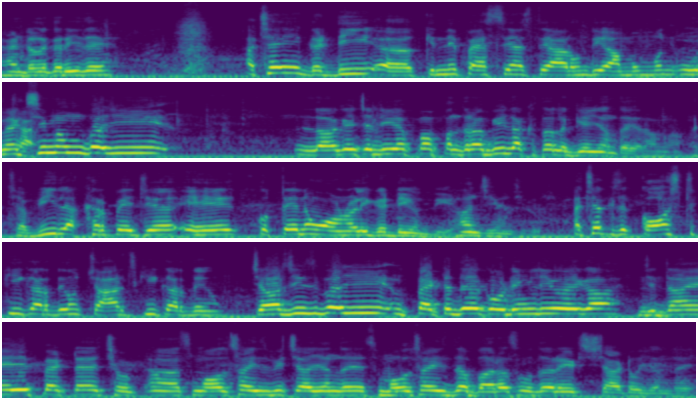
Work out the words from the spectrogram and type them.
ਹੈਂਡਲ ਕਰੀਦੇ ਅੱਛਾ ਇਹ ਗੱਡੀ ਅ, ਕਿੰਨੇ ਪੈਸਿਆਂ 'ਚ ਤਿਆਰ ਹੁੰਦੀ ਆ ਅਮੂਮਨ? ਕੁਛ- ਮੈਕਸਿਮਮ ਭਾਜੀ ਲਾ ਕੇ ਚੱਲੀਏ ਆਪਾਂ 15 20 ਲੱਖ ਤਾਂ ਲੱਗੇ ਜਾਂਦਾ ਯਾਰ ਆਰਾਮ ਅੱਛਾ 20 ਲੱਖ ਰੁਪਏ 'ਚ ਇਹ ਕੁੱਤੇ ਨੂੰ ਆਉਣ ਵਾਲੀ ਗੱਡੀ ਹੁੰਦੀ ਹੈ ਹਾਂਜੀ ਹਾਂਜੀ ਭਾਜੀ। ਅੱਛਾ ਕਾਸਟ ਕੀ ਕਰਦੇ ਹੋ? ਚਾਰਜ ਕੀ ਕਰਦੇ ਹੋ? ਚਾਰजेस ਭਾਜੀ ਪੈਟ ਦੇ ਅਕੋਰਡਿੰਗਲੀ ਹੋਏਗਾ। ਜਿੱਦਾਂ ਇਹ ਪੈਟ ਸਮਾਲ ਸਾਈਜ਼ ਵਿੱਚ ਆ ਜਾਂਦਾ ਹੈ ਸਮਾਲ ਸਾਈਜ਼ ਦਾ 1200 ਦਾ ਰੇਟ ਸਟਾਰਟ ਹੋ ਜਾਂਦਾ ਹੈ।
